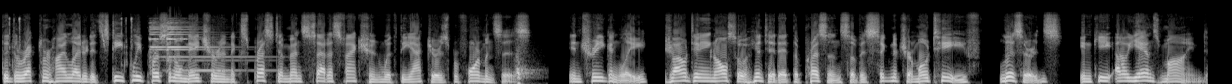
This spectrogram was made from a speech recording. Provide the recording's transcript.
the director highlighted its deeply personal nature and expressed immense satisfaction with the actors' performances. Intriguingly, Zhao Ding also hinted at the presence of his signature motif, lizards, in Qiao Yan's mind.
